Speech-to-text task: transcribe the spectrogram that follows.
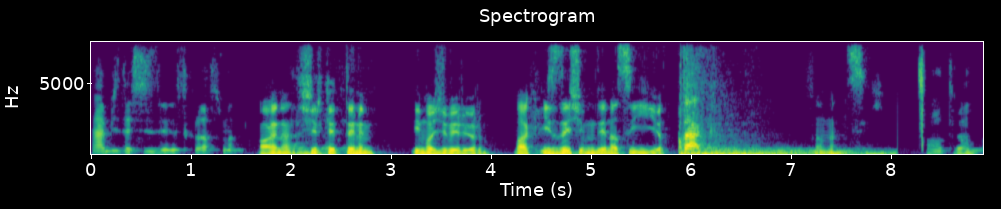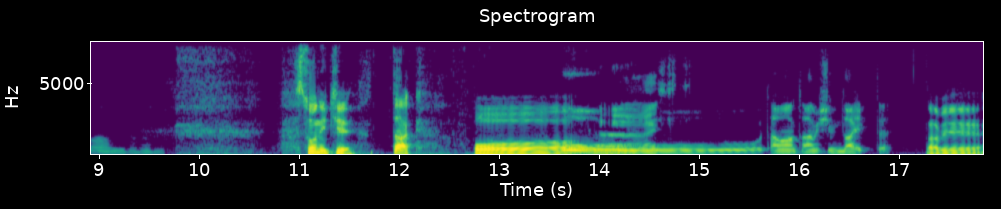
Ha biz de sizdeniz klasman. Aynen. Aynen. Şirkettenim. İmajı veriyorum. Bak izle şimdi nasıl yiyor. Tak. Ananı sik. Hatıra. Son iki. Tak. Oo. Oo. Tamam tamam şimdi ayıktı. Tabii.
